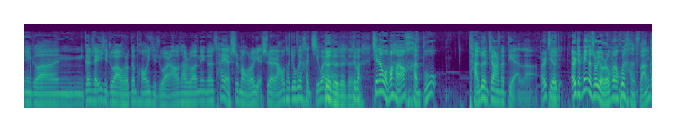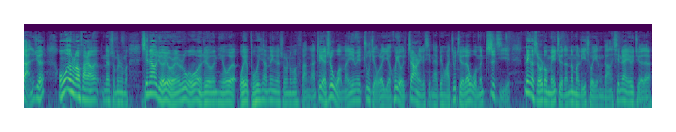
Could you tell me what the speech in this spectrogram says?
那个你跟谁一起住啊？我说跟朋友一起住啊。然后他说那个他也是吗？我说也是。然后他就会很奇怪地对对对对，对吧？？现在我们好像很不谈论这样的点了，而且、嗯而且那个时候有人问会很反感，就觉得我们为什么要发生那什么什么？现在我觉得有人如果问我这个问题，我也我也不会像那个时候那么反感。这也是我们因为住久了也会有这样一个心态变化，就觉得我们自己那个时候都没觉得那么理所应当，现在又觉得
